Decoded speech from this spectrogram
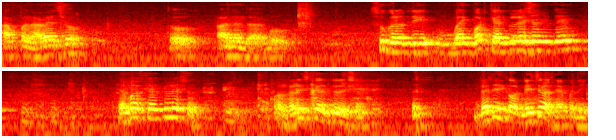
આપ પણ આવ્યા છો તો આનંદ આવે બહુ શું ગણતરી બાય વોટ કેલ્ક્યુલેશન યુ કેમ એમાં calculation harish calculation that is called natural happening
